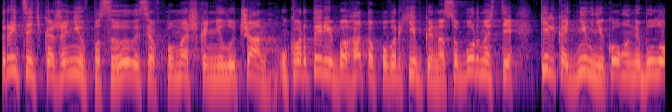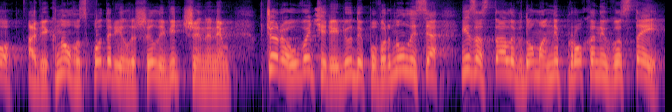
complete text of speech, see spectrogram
30 кажанів поселилися в помешканні лучан. У квартирі багатоповерхівки на соборності кілька днів нікого не було, а вікно господарі лишили відчиненим. Вчора увечері люди повернулися і застали вдома непроханих гостей.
